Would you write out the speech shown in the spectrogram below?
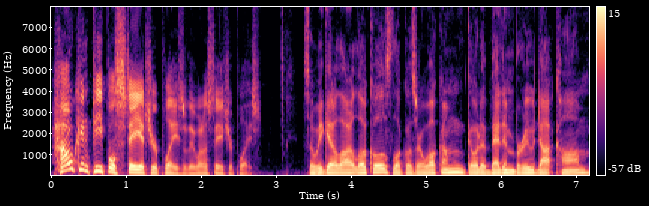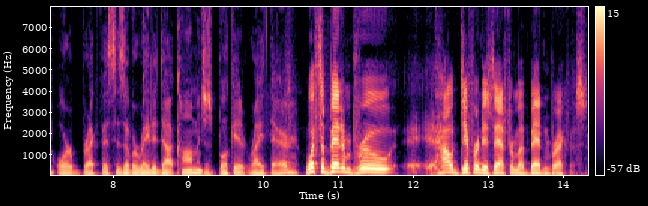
how can people stay at your place if they want to stay at your place? So we get a lot of locals. Locals are welcome. Go to bedandbrew.com or breakfastisoverrated.com and just book it right there. What's a bed and brew? uh, How different is that from a bed and breakfast?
